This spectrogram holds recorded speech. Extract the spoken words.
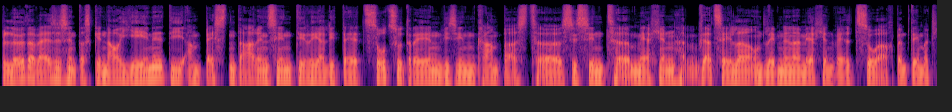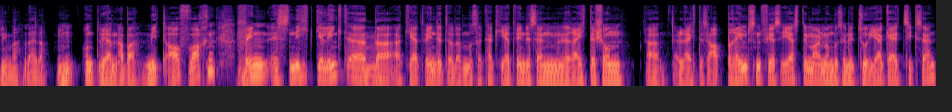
Blöderweise sind das genau jene, die am besten darin sind, die Realität so zu drehen, wie sie in Kram passt. Äh, sie sind äh, Märchenerzähler und leben in einer Märchenwelt, so auch beim Thema Klima, leider. Mhm. Und werden aber mit aufwachen, wenn es nicht gelingt, äh, mhm. da erkehrt wendet oder muss er keine Kehrtwende sein, reicht ja schon äh, leichtes Abbremsen fürs erste Mal. Man muss ja nicht zu ehrgeizig sein.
